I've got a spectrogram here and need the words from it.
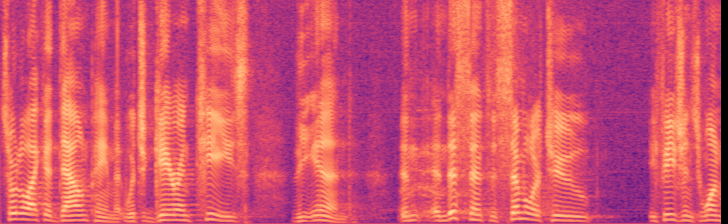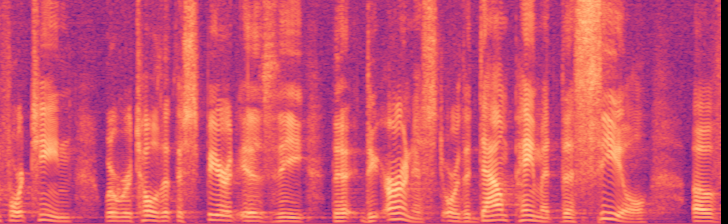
sort of like a down payment, which guarantees the end. In, in this sense, it's similar to Ephesians 1.14, where we're told that the Spirit is the, the, the earnest or the down payment, the seal of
